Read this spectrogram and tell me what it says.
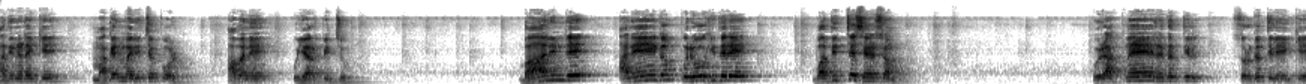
അതിനിടയ്ക്ക് മകൻ മരിച്ചപ്പോൾ അവനെ ഉയർപ്പിച്ചു. ബാലിന്റെ അനേകം പുരോഹിതരെ വധിച്ച ശേഷം ഒരു അഗ്നേയരഥത്തിൽ സ്വർഗത്തിലേക്ക്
